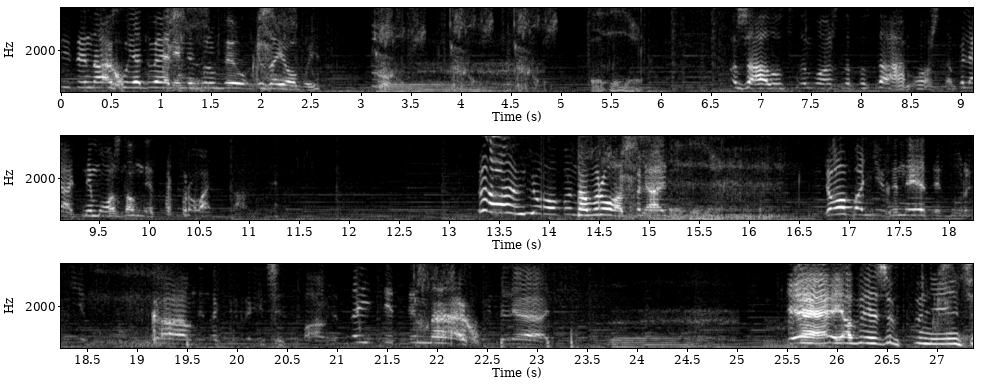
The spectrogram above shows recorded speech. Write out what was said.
іди нахуй, я двері не зробив, не зайобуй. Пожалуйста, можна, позда, можна, блядь, не можна вниз так порвати. А, йобана в рот, блядь. Йобані гниди, дурні. Кавни на криші спавнять. Та йди ти нахуй, блядь. Є, я вижив цю ніч.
